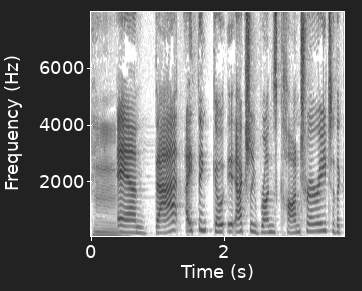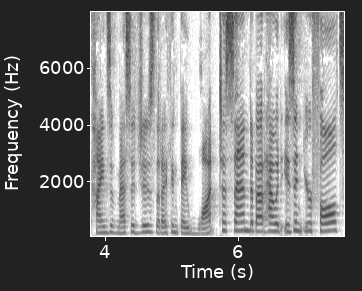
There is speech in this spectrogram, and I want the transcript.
Hmm. And that I think go, it actually runs contrary to the kinds of messages that I think they want to send about how it isn't your fault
